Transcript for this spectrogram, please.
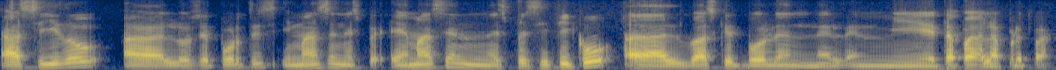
ha sido a los deportes y más en, eh, más en específico al básquetbol en, el- en mi etapa de la prepa.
